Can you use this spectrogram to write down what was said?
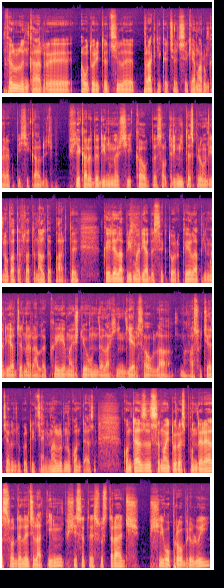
felul în care autoritățile practică ceea ce se cheamă aruncarea cu pisica, deci fiecare dă din numeri și caută sau trimite spre un vinovat aflat în altă parte, că e de la primăria de sector, că e la primăria generală, că e mai știu eu unde, la Hingher sau la Asociația pentru Protecția Animalelor, nu contează. Contează să nu ai tu răspunderea, să o delegi la timp și să te sustragi și oprobriului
